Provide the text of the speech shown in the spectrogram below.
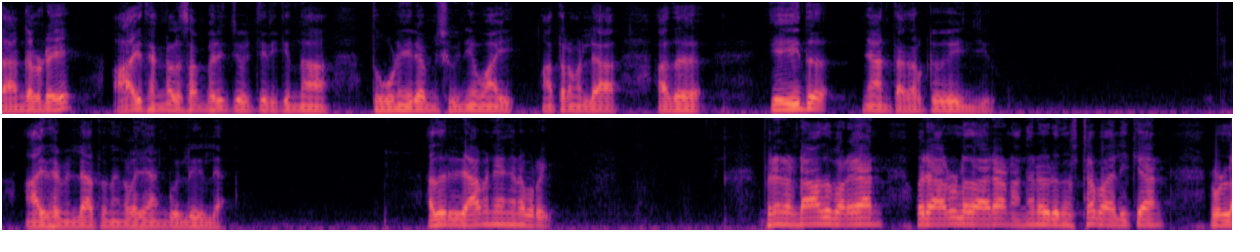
താങ്കളുടെ ആയുധങ്ങൾ സംഭരിച്ചു വച്ചിരിക്കുന്ന തൂണീരം ശൂന്യമായി. മാത്രമല്ല അത് എയ്ത് ഞാൻ തകർക്കുകയും ചെയ്തു. ആയുധമില്ലാത്ത നിങ്ങളെ ഞാൻ കൊല്ലുകയില്ല. അതൊരു രാമനെ അങ്ങനെ പറയും. പിന്നെ രണ്ടാമത് പറയാൻ ഒരാളുള്ളത് ആരാണ്? അങ്ങനെ ഒരു നിഷ്ഠ പാലിക്കാൻ ഉള്ള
